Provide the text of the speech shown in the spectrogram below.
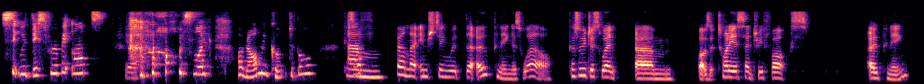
sit with this for a bit, lads. yeah. I was like, oh no, I'm uncomfortable. Um, I found that interesting with the opening as well because we just went, um, what was it, 20th Century Fox opening,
